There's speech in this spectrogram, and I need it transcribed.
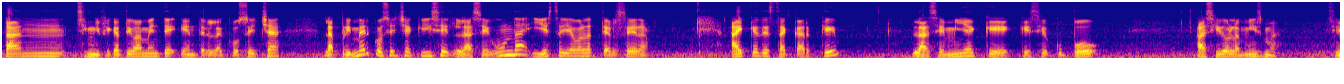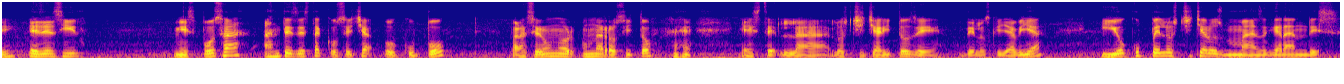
tan significativamente entre la cosecha, la primer cosecha que hice, la segunda y esta ya va la tercera. Hay que destacar que la semilla que, que se ocupó ha sido la misma, ¿sí? Es decir, mi esposa antes de esta cosecha ocupó para hacer un, arrocito este, los chicharitos de, de los que ya había y yo ocupé los chicharos más grandes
